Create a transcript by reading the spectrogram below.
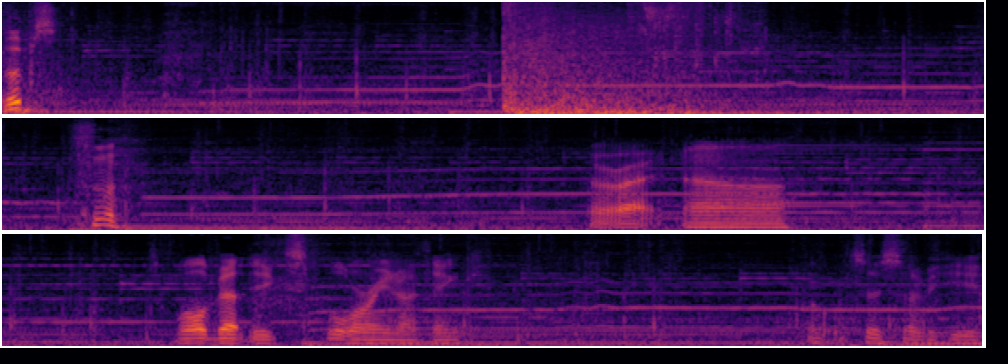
Oops. Alright, uh... It's all about the exploring, I think. Oh, what's this over here?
